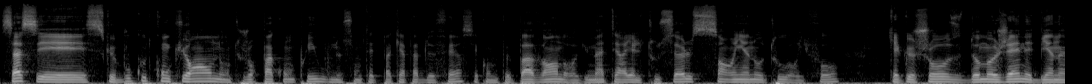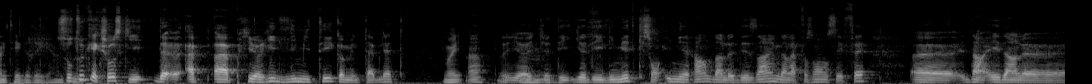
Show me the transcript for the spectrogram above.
ça, c'est ce que beaucoup de concurrents n'ont toujours pas compris ou ne sont peut-être pas capables de faire, c'est qu'on ne peut pas vendre du matériel tout seul sans rien autour. Il faut quelque chose d'homogène et de bien intégré. hein. Surtout quelque chose qui est de- a, a priori limité comme une tablette. Oui. Hein? Il, y a, Mhm. il y a des, il y a des limites qui sont inhérentes dans le design, dans la façon dont c'est fait, euh, dans, et dans le.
